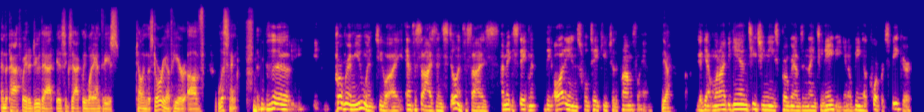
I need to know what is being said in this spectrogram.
And the pathway to do that is exactly what Anthony's telling the story of here of listening. the program you went to, I emphasized and still emphasize. I make a statement: the audience will take you to the promised land. Yeah. Again, when I began teaching these programs in 1980, you know, being a corporate speaker,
